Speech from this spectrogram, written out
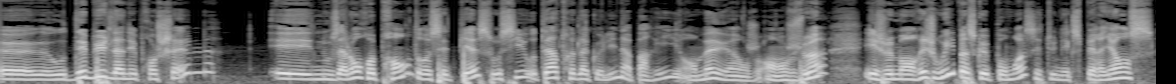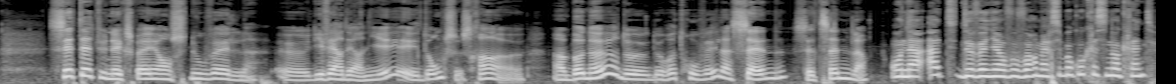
euh, au début de l'année prochaine. Et nous allons reprendre cette pièce aussi au Théâtre de la Colline à Paris en mai et en juin. Et je m'en réjouis parce que pour moi, c'est une expérience c'était une expérience nouvelle euh, l'hiver dernier et donc ce sera euh, un bonheur de, de, retrouver la scène, cette scène-là. On a hâte de venir vous voir. Merci beaucoup Christine O'Krent.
